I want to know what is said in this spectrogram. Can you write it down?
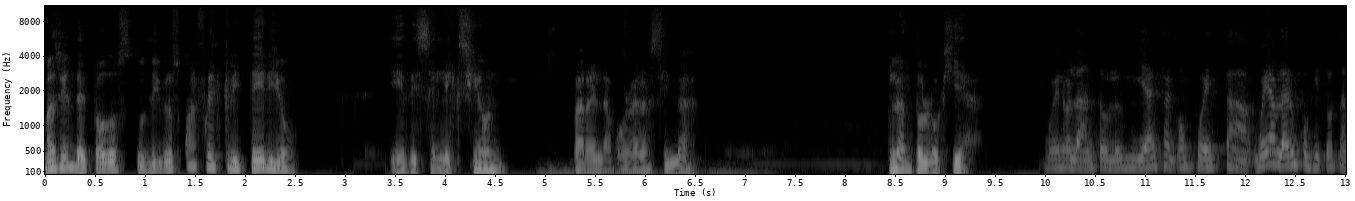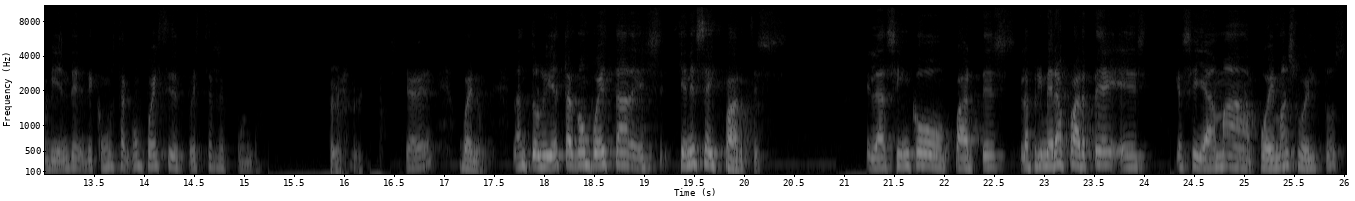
más bien de todos tus libros, ¿cuál fue el criterio eh, de selección para elaborar así la, la antología? Bueno, la antología está compuesta, voy a hablar un poquito también de, cómo está compuesta y después te respondo. Perfecto. Bueno, la antología está compuesta, de, tiene seis partes. Las cinco partes, la primera parte es que se llama Poemas Sueltos,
